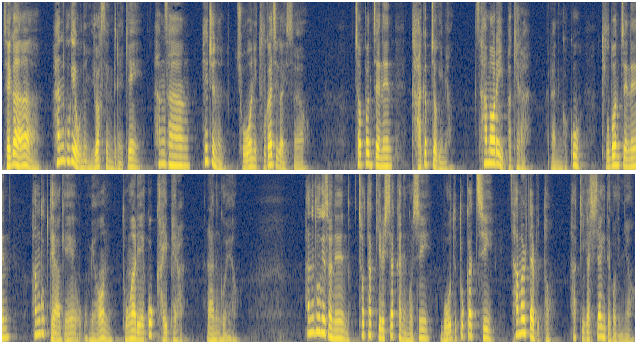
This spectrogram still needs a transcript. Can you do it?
제가 한국에 오는 유학생들에게 항상 해주는 조언이 두 가지가 있어요. 첫 번째는 가급적이면 3월에 입학해라 라는 거고, 두 번째는 한국 대학에 오면 동아리에 꼭 가입해라 라는 거예요. 한국에서는 첫 학기를 시작하는 것이 모두 똑같이 3월 달부터 학기가 시작이 되거든요.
